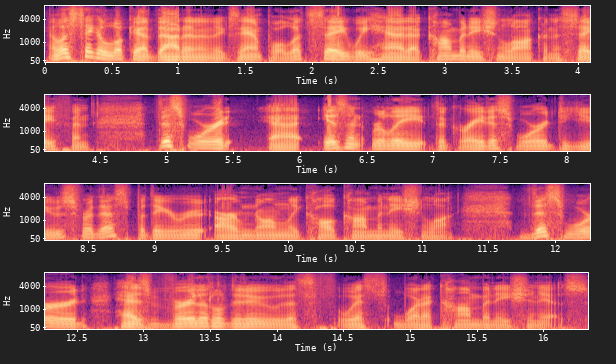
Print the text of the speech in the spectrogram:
And let's take a look at that in an example. Let's say we had a combination lock on a safe, and this word uh, isn't really the greatest word to use for this, but they are normally called combination lock. This word has very little to do with, with what a combination is.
